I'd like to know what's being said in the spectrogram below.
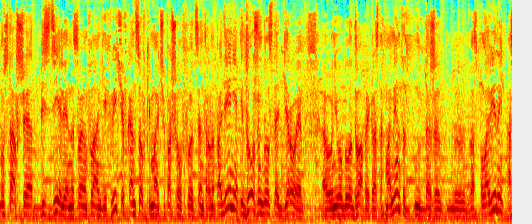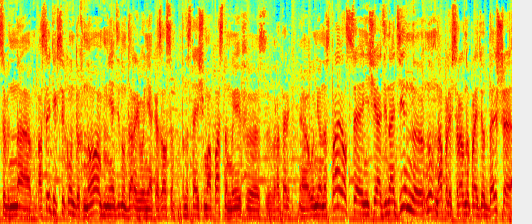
уставший от безделия на своем фланге Хвича в концовке матча пошел в центр нападения и должен был стать героем. Э, у него было два прекрасных момента, ну, даже э, два с половиной особенно на последних секундах, но ни один удар его не оказался по-настоящему опасным, и э, вратарь э, Униона справился. Ничья 1-1, ну, Наполе все равно пройдет дальше.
